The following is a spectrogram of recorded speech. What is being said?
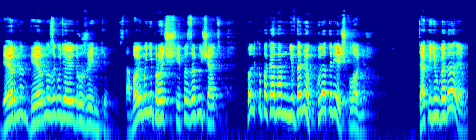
«Верно, верно», — загудели дружинники. «С тобой мы не прочь и позорничать. Только пока нам не вдомек, куда ты речь клонишь». «Так и не угадали?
